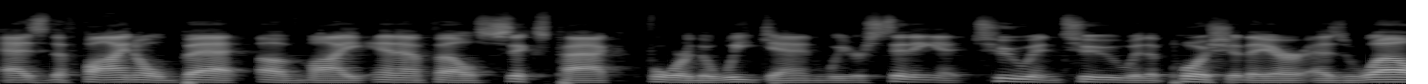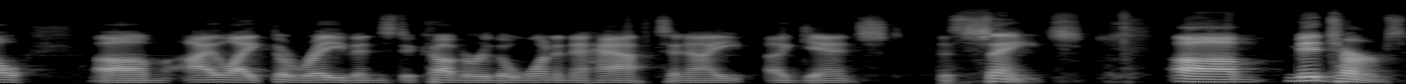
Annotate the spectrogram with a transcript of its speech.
as the final bet of my NFL six pack for the weekend. We are sitting at two and two with a push there as well. Um, I like the Ravens to cover the one and a half tonight against the Saints. Um, midterms.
